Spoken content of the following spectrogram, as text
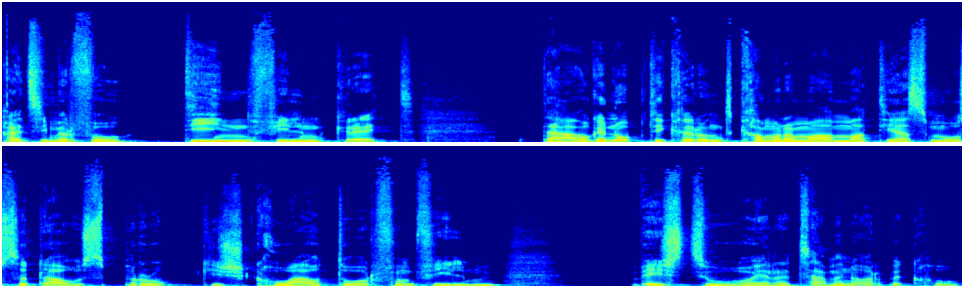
Ich habe jetzt immer von «Dein Film» geredet. Der Augenoptiker und Kameramann Matthias Moser aus Bruck ist Co-Autor vom Film. Wie ist es zu eurer Zusammenarbeit gekommen?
